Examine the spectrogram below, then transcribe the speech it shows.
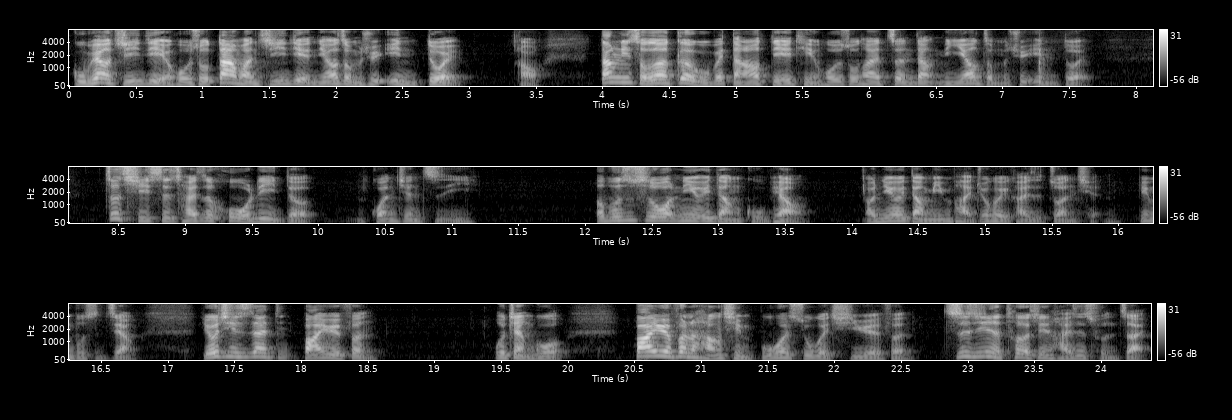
股票几点，或者说大盘几点，你要怎么去应对？好，当你手上的个股被打到跌停，或者说它的震荡，你要怎么去应对？这其实才是获利的关键之一。而不是说你有一档股票啊，你有一档名牌就可以开始赚钱，并不是这样。尤其是在八月份，我讲过，八月份的行情不会输给七月份，资金的特性还是存在，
